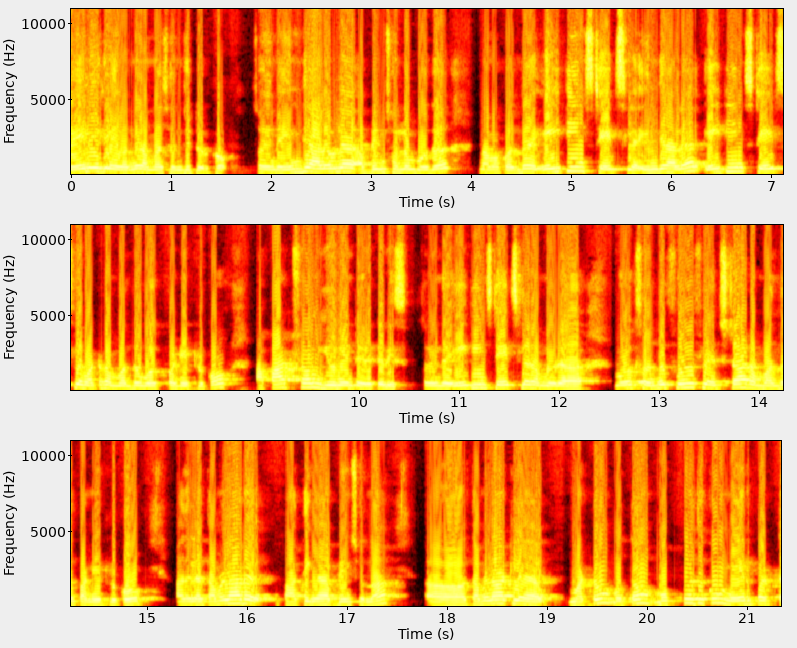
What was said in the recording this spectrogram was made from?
வேலைகளை வந்து நம்ம செஞ்சுட்டு இருக்கோம். ஸோ இந்த இந்திய அளவுல அப்படின்னு சொல்லும்போது நமக்கு வந்து எயிட்டீன் ஸ்டேட்ஸ்ல இந்தியாவில் எயிட்டீன் ஸ்டேட்ஸ்ல மட்டும் நம்ம வந்து ஒர்க் பண்ணிட்டு இருக்கோம் apart from union territories so இந்த எயிட்டீன் ஸ்டேட்ஸ்ல நம்மளோட ஒர்க்ஸ் வந்து ஃபுல் ஃபிளெஜ்டா நம்ம வந்து பண்ணிட்டு இருக்கோம் அதுல தமிழ்நாடு பாத்தீங்க அப்படின்னு சொன்னா தமிழ்நாட்டுல மட்டும் மொத்தம் முப்பதுக்கும் மேற்பட்ட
